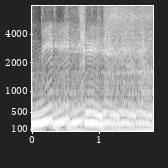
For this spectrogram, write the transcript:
meat cheese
